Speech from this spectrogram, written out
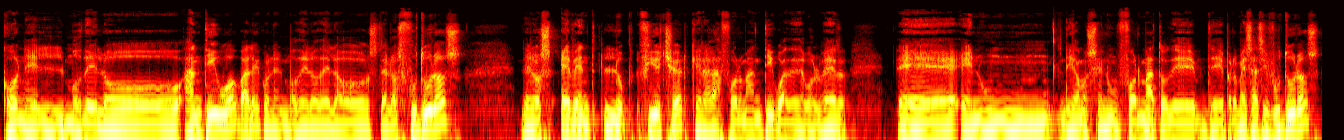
con el modelo antiguo, ¿vale? Con el modelo de los, de los futuros, de los Event Loop Future, que era la forma antigua de devolver eh, en un, digamos, en un formato de, promesas y futuros,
